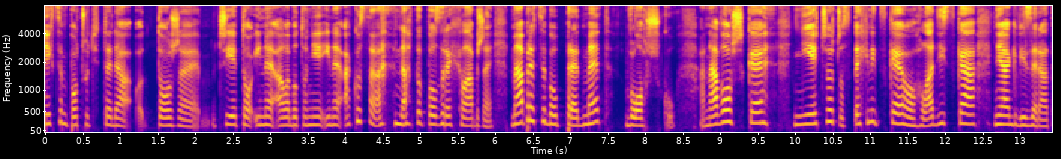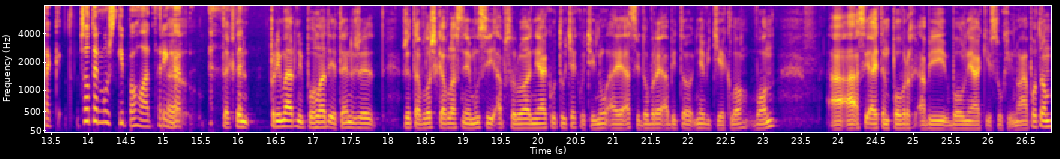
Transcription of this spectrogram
nechcem počuť teda to, že či je to iné alebo to nie je iné. Ako sa na to pozrie chlap, že má pred sebou predmet vložku. A na vložke niečo, čo z technického hľadiska nejak vyzerá. Tak čo ten mužský pohľad, Richard? Uh, tak ten primárny pohľad je ten, že, že tá vložka vlastne musí absorbovať nejakú tú tekutinu a je asi dobré, aby to nevytieklo von a, a asi aj ten povrch, aby bol nejaký suchý. No a potom,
